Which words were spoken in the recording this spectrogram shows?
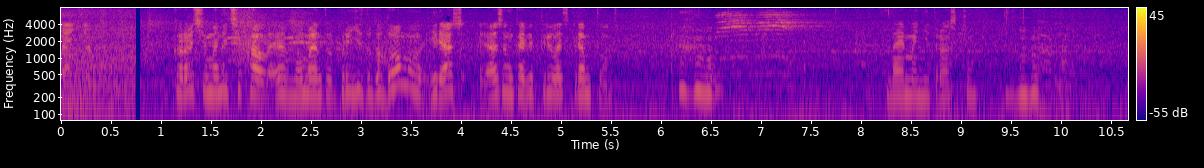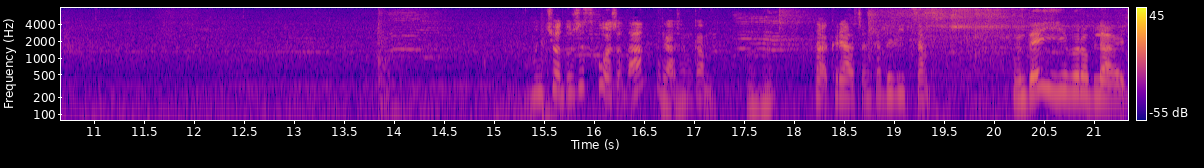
центів. Коротше, ми не чекали моменту приїзду додому, і ряж, ряженка відкрилась прямо тут. Дай мені трошки. Ну що, дуже схожа, да, ряженка? Угу. Так, ряженка, дивіться. Де її виробляють?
